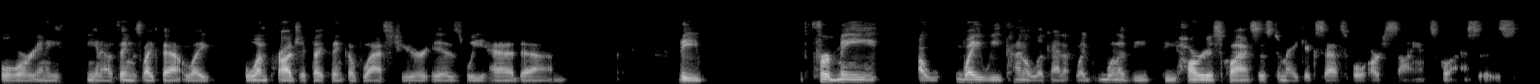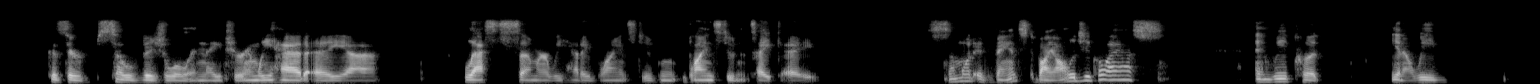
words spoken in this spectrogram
or any you know things like that. Like one project I think of last year is we had um, the for me a way we kind of look at it like one of the the hardest classes to make accessible are science classes because they're so visual in nature and we had a uh, last summer we had a blind student blind student take a somewhat advanced biology class and we put you know we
